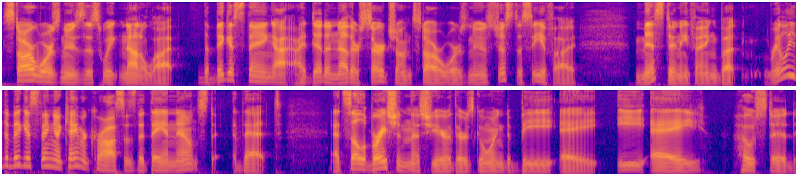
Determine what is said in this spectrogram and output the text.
Star Wars news this week, not a lot. The biggest thing, I, I did another search on Star Wars news just to see if I missed anything, but really the biggest thing I came across is that they announced that at Celebration this year, there's going to be a EA hosted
